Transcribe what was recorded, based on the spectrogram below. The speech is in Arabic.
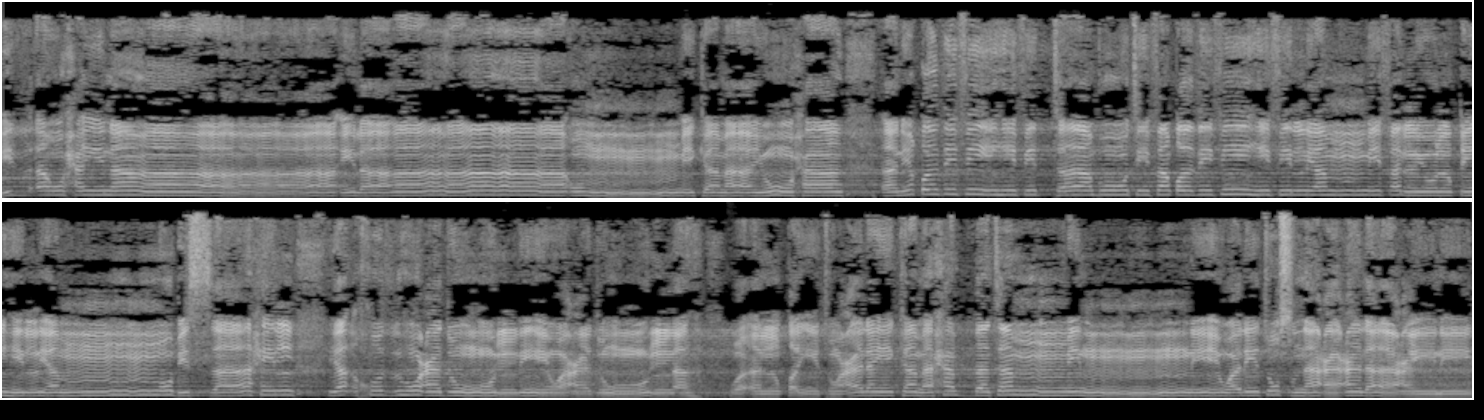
إذ أوحينا إلى أمك ما يوحى أن اقذفيه في التابوت فاقذفيه في اليم فليلقه اليم بالساحل يأخذه عدو لي وعدو له وألقيت عليك محبة مني ولتصنع على عيني.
